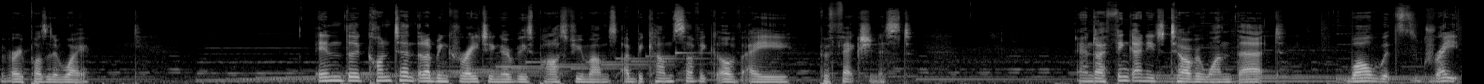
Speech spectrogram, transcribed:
a very positive way in the content that I've been creating over these past few months, I've become something of a perfectionist. And I think I need to tell everyone that while it's great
